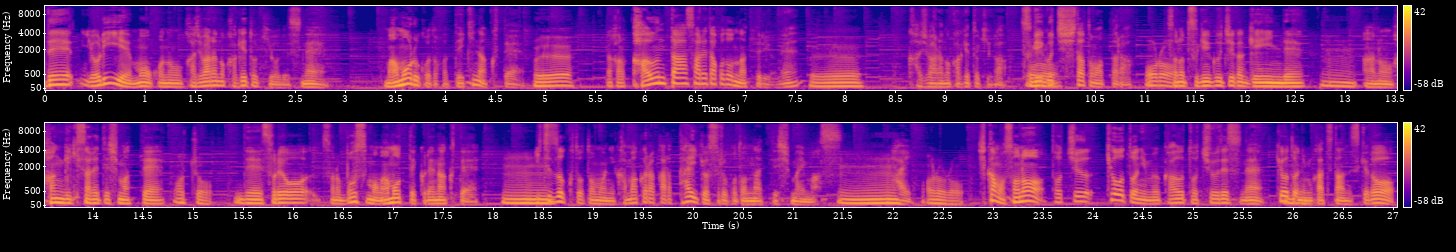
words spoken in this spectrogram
で頼家もこの梶原の景時をですね守ることができなくてだからカウンターされたことになってるよね梶原の景時が告げ口したと思ったらその告げ口が原因でうん。あの反撃されてしまってでそれをそのボスも守ってくれなくてうん。一族と共に鎌倉から退去することになってしまいます。うん。はい。しかもその途中京都に向かう途中ですね。京都に向かってたんですけど、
